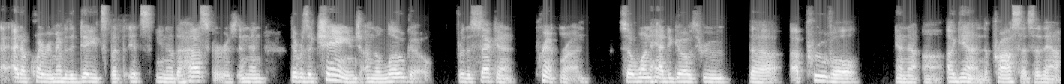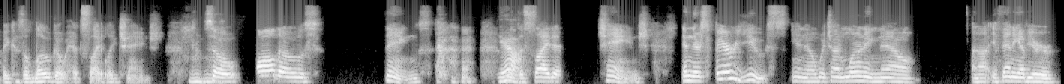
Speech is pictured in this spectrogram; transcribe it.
i don't quite remember the dates but it's you know the huskers and then there was a change on the logo for the second print run so one had to go through the approval and uh, again the process of that because the logo had slightly changed mm-hmm. so all those things yeah. with the slight change and there's fair use you know which i'm learning now uh, if any of your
